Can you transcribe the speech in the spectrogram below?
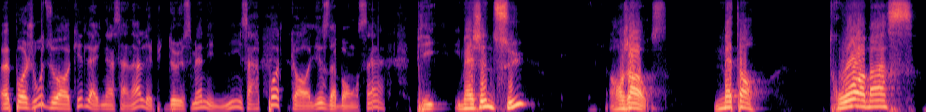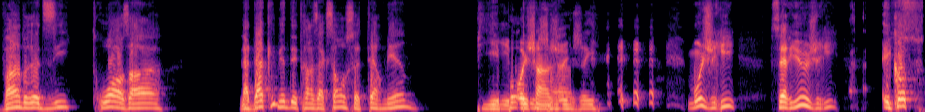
n'a pas joué du hockey de la Ligue nationale depuis deux semaines et demie. Ça n'a pas de calice de bon sens. Puis, imagine-tu, on jase. Mettons, 3 mars, vendredi, 3 heures, la date limite des transactions se termine, puis il n'est pas, échangé. Moi, je ris. Sérieux, je ris. Écoute,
